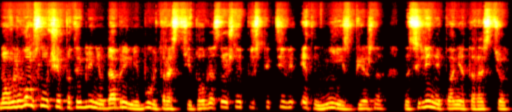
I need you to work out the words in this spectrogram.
Но в любом случае потребление удобрений будет расти в долгосрочной перспективе. Это неизбежно. Население планеты растет.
